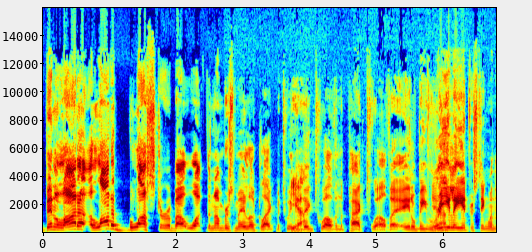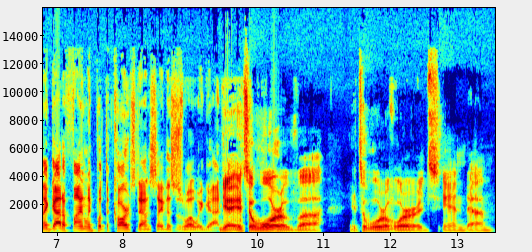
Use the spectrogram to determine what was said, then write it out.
Been a lot of a lot of bluster about what the numbers may look like between Yeah. the Big 12 and the Pac 12. It'll be Yeah. really interesting when they got to finally put the cards down and say this is what we got. Yeah, it's a war of uh it's a war of words and um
